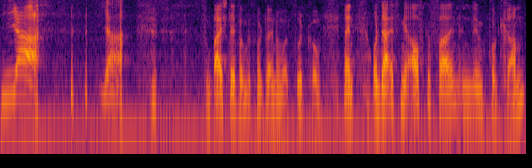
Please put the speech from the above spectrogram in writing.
ja, ja. Zum Beischläfer müssen wir gleich nochmal zurückkommen. Nein, und da ist mir aufgefallen in dem Programm,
